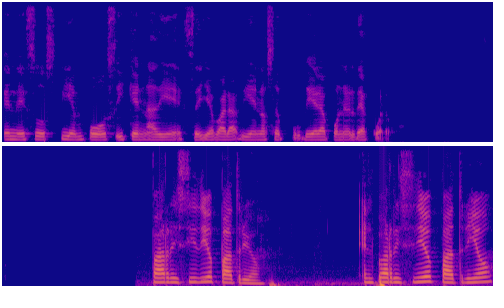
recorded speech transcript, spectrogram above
en esos tiempos y que nadie se llevara bien o se pudiera poner de acuerdo. Parricidio patrio. El parricidio patrio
